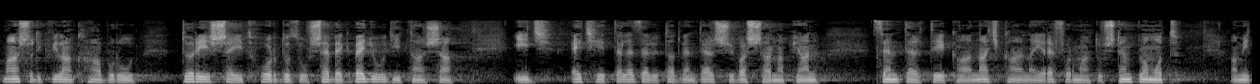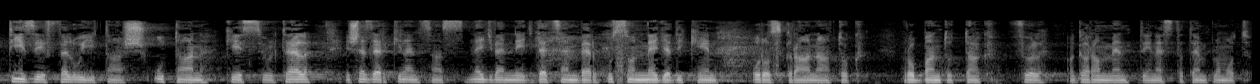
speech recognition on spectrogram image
második világháború töréseit hordozó sebek begyógyítása, így egy héttel ezelőtt advent első vasárnapján szentelték a Nagykálnai református templomot, ami tíz év felújítás után készült el, és 1944. december 24-én orosz gránátok robbantották föl a garam mentén ezt a templomot.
